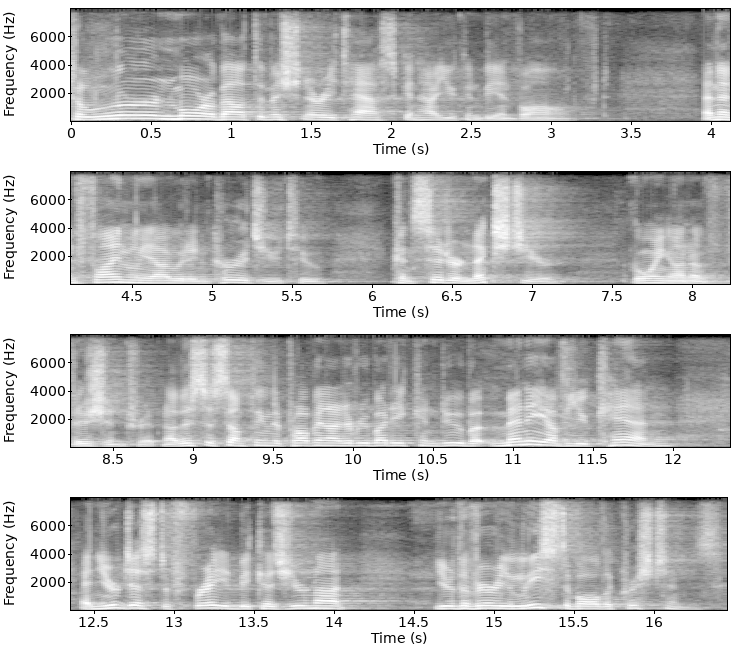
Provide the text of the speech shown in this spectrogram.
to learn more about the missionary task and how you can be involved. And then finally, I would encourage you to consider next year going on a vision trip. Now, this is something that probably not everybody can do, but many of you can and you're just afraid because you're not, you're the very least of all the Christians.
